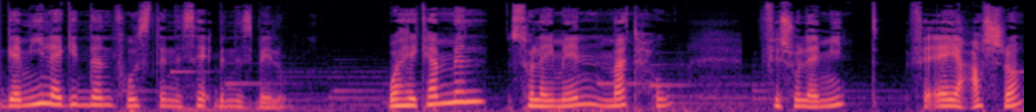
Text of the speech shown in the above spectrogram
جميلة جدا في وسط النساء بالنسبة له. وهيكمل سليمان مدحه في شلاميت في آية عشرة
